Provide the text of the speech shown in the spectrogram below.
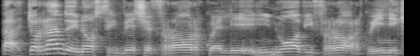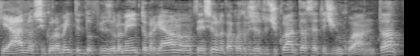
Allora, tornando ai nostri invece FROR, quelli, i nuovi FROR, quindi che hanno sicuramente il doppio isolamento perché hanno una tensione da 450 a 750,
